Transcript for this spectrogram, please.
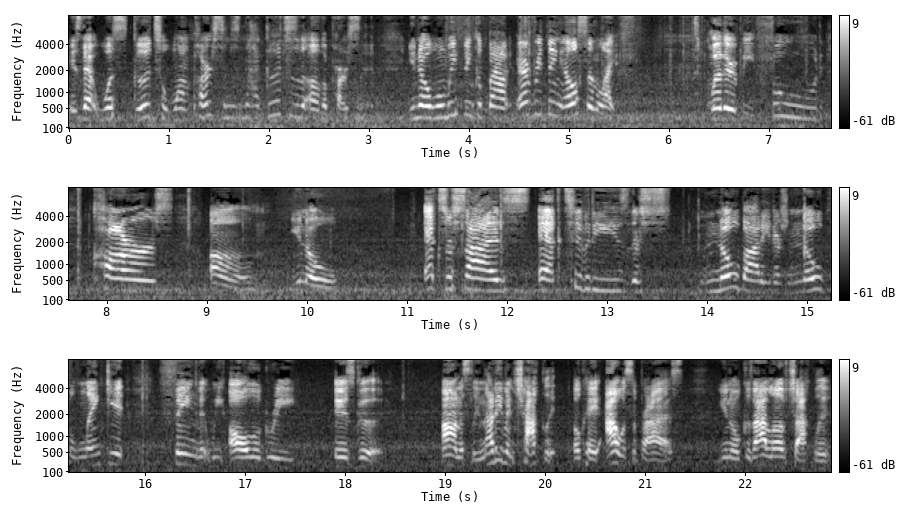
is that what's good to one person is not good to the other person. You know, when we think about everything else in life, whether it be food, cars, um, you know, exercise activities, there's nobody, there's no blanket thing that we all agree is good. Honestly, not even chocolate. Okay, I was surprised, you know, because I love chocolate.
